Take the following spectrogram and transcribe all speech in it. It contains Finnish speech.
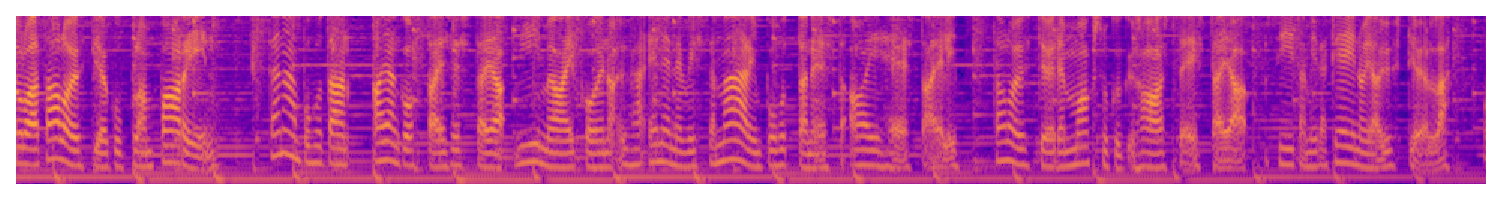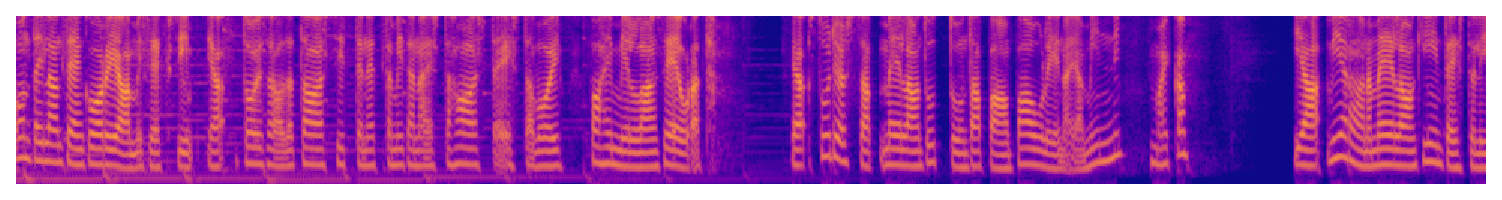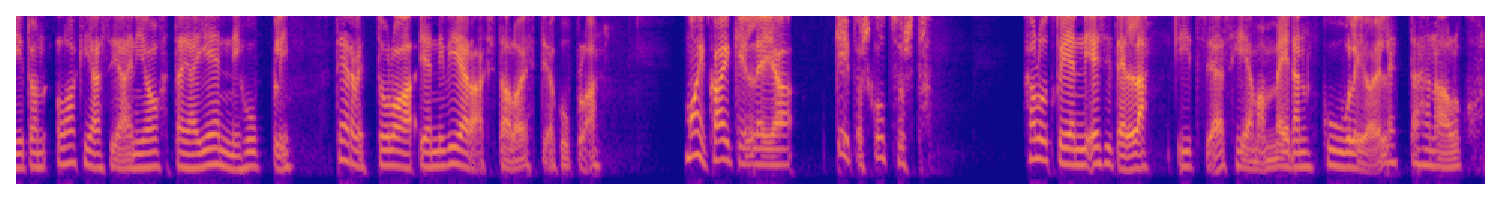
Tervetuloa taloyhtiökuplan pariin. Tänään puhutaan ajankohtaisesta ja viime aikoina yhä enenevissä määrin puhuttaneesta aiheesta, eli taloyhtiöiden maksukykyhaasteista ja siitä, mitä keinoja yhtiöllä on tilanteen korjaamiseksi ja toisaalta taas sitten, että mitä näistä haasteista voi pahimmillaan seurata. Ja studiossa meillä on tuttuun tapaan Pauliina ja Minni. Moikka. Ja vieraana meillä on Kiinteistöliiton lakiasiainjohtaja Jenni Hupli. Tervetuloa Jenni vieraaksi taloyhtiökuplaan. Moi kaikille ja kiitos kutsusta. Haluatko Jenni esitellä itseäsi hieman meidän kuulijoille tähän alkuun?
